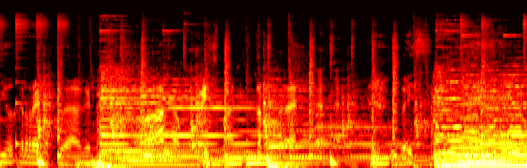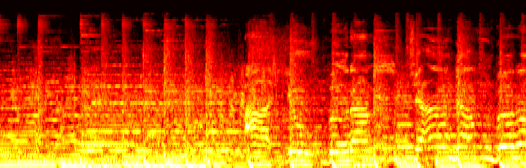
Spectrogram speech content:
iya keren banget. Wah wis mantep keren Wis but I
